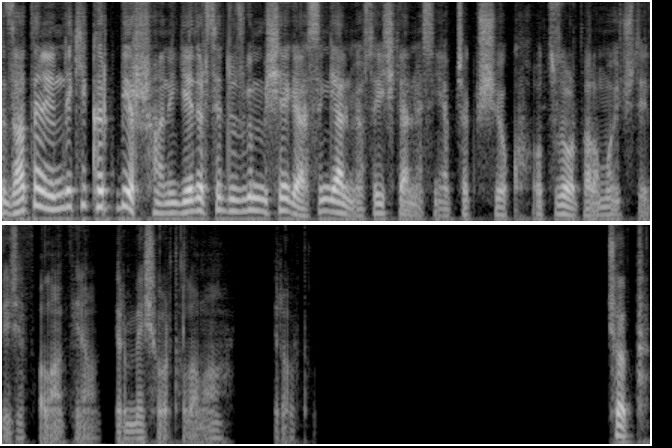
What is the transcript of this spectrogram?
zaten elimdeki 41. Hani gelirse düzgün bir şey gelsin, gelmiyorsa hiç gelmesin. Yapacak bir şey yok. 30 ortalama 3 derece falan filan. 25 ortalama 1 ortalama. Çöp.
